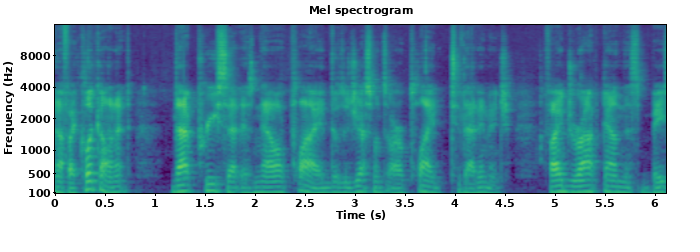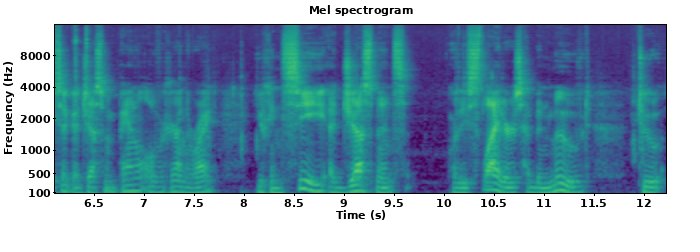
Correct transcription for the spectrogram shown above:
Now, if I click on it, that preset is now applied, those adjustments are applied to that image. If I drop down this basic adjustment panel over here on the right, you can see adjustments or these sliders have been moved to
